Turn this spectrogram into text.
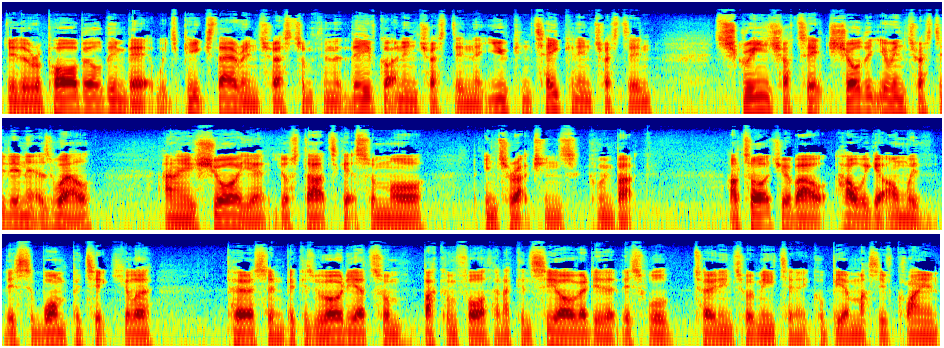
do the rapport building bit, which piques their interest, something that they've got an interest in, that you can take an interest in, screenshot it, show that you're interested in it as well, and I assure you, you'll start to get some more interactions coming back. I'll talk to you about how we get on with this one particular person because we've already had some back and forth, and I can see already that this will turn into a meeting. It could be a massive client,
